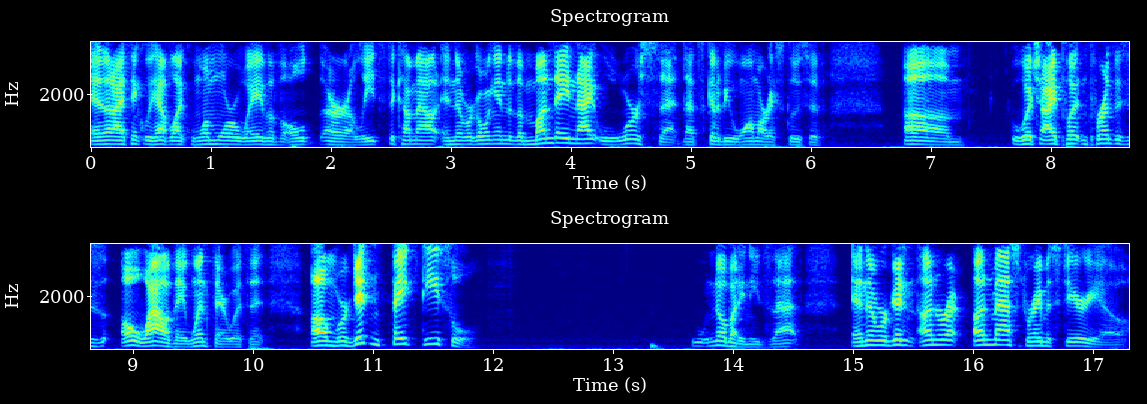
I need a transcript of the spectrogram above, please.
And then I think we have like one more wave of old or elites to come out, and then we're going into the Monday Night War set that's going to be Walmart exclusive, um, which I put in parentheses. Oh wow, they went there with it. Um, we're getting fake Diesel. Nobody needs that. And then we're getting unre- unmasked Rey Mysterio.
